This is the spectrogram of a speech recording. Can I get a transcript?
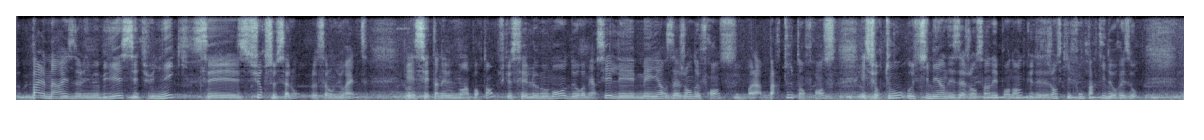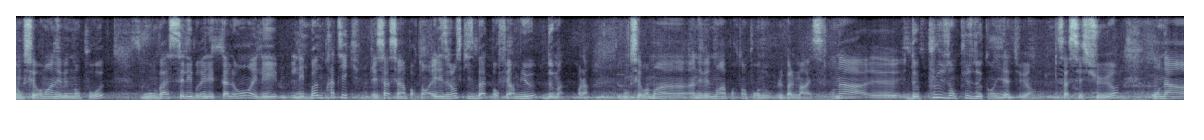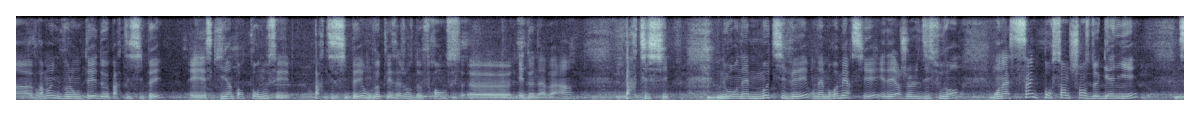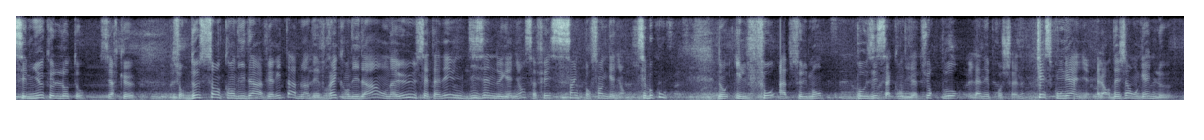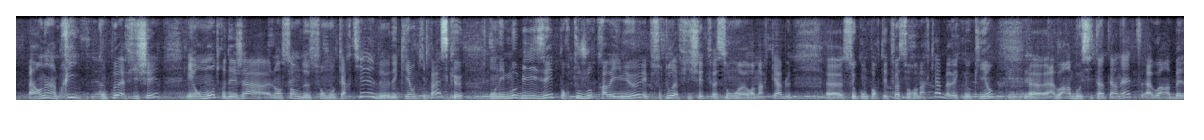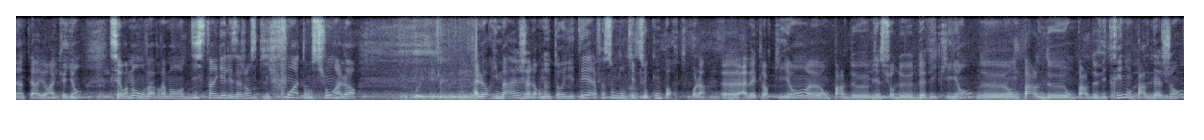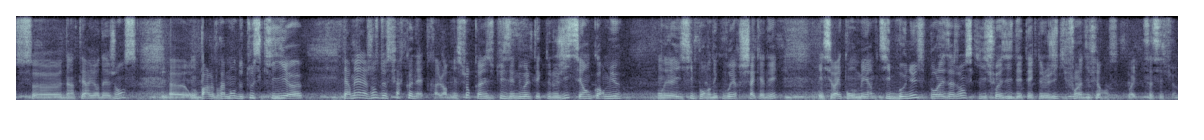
Le palmarès de l'immobilier, c'est unique, c'est sur ce salon, le salon du Rent, et c'est un événement important puisque c'est le moment de remercier les meilleurs agents de France, voilà, partout en France, et surtout aussi bien des agences indépendantes que des agences qui font partie de réseaux. Donc c'est vraiment un événement pour eux où on va célébrer les talents et les, bonnes pratiques, et ça c'est important, et les agences qui se battent pour faire mieux demain. Voilà. Donc c'est vraiment un, un, événement important pour nous, le palmarès. On a euh, de plus en plus de candidatures, ça c'est sûr. On a vraiment une volonté de participer. Et ce qui importe pour nous, c'est participer. On veut que les agences de France euh, et de Navarre participent. Nous, on aime motiver, on aime remercier. Et d'ailleurs, je le dis souvent, on a 5% de chance de gagner. C'est mieux que le loto. C'est-à-dire que sur 200 candidats véritables, hein, des vrais candidats, on a eu cette année une dizaine de gagnants. Ça fait 5% de gagnants. C'est beaucoup. Donc, il faut absolument poser sa candidature pour l'année prochaine. Qu'est-ce qu'on gagne? Alors déjà, on gagne le bah, on a un prix qu'on peut afficher et on montre déjà à l'ensemble de son quartier, de, des clients qui passent, qu'on est mobilisé pour toujours travailler mieux et puis surtout afficher de façon euh, remarquable, euh, se comporter de façon remarquable avec nos clients, euh, avoir un beau site internet, avoir un bel intérieur accueillant. C'est vraiment, on va vraiment distinguer les agences qui font attention à leur à leur image, à leur notoriété, à la façon dont ils se comportent voilà, euh, avec leurs clients. Euh, on parle de, bien sûr d'avis clients, on, parle de, on parle de vitrine, on parle d'agence, euh, d'intérieur d'agence. On parle vraiment de tout ce qui permet à l'agence de se faire connaître. Alors bien sûr, quand elles utilisent des nouvelles technologies, c'est encore mieux. On est là ici pour en découvrir chaque année. Et c'est vrai qu'on met un petit bonus pour les agences qui choisissent des technologies qui font la différence. Oui, ça c'est sûr.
